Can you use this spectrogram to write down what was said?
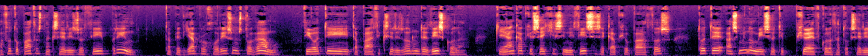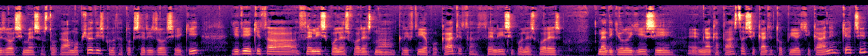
αυτό το πάθος να ξεριζωθεί πριν τα παιδιά προχωρήσουν στο γάμο διότι τα πάθη ξεριζώνονται δύσκολα και αν κάποιος έχει συνηθίσει σε κάποιο πάθος τότε ας μην νομίσει ότι πιο εύκολο θα το ξεριζώσει μέσα στο γάμο, πιο δύσκολο θα το ξεριζώσει εκεί γιατί εκεί θα θελήσει πολλές φορές να κρυφτεί από κάτι, θα θελήσει πολλές φορές να δικαιολογήσει ε, μια κατάσταση, κάτι το οποίο έχει κάνει και έτσι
